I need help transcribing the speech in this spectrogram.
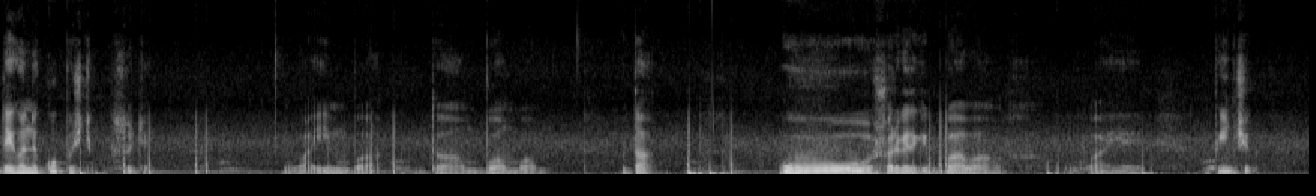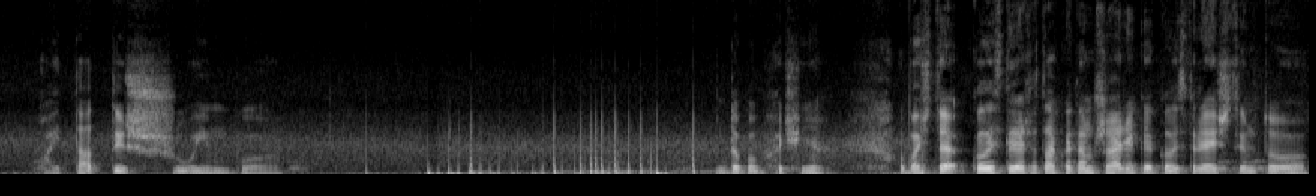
Ти його не купиш, типу, по суті. Вай імба. Да, бомба. Да. Ууу, шорики такий бабах. Вай. Пінчик. Вай, та ти шо, імба. До побачення. А бачите, коли стріляєш атакою там шарики, коли стріляєш цим, то.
